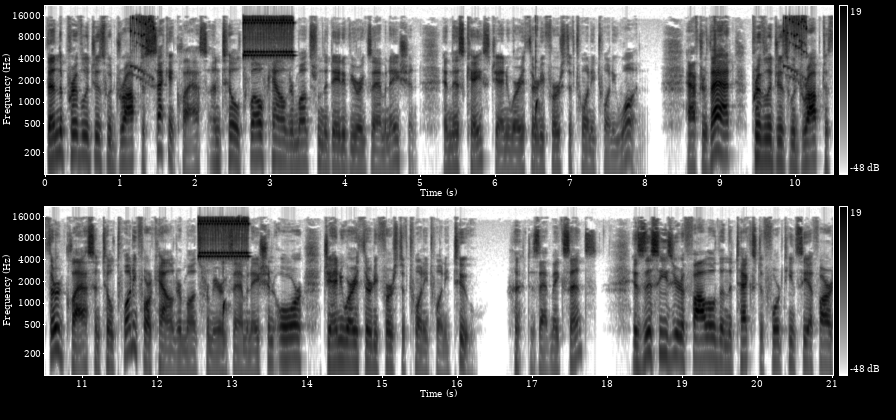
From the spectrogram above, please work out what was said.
Then the privileges would drop to second class until 12 calendar months from the date of your examination, in this case, January 31st of 2021. After that, privileges would drop to third class until 24 calendar months from your examination or January 31st of 2022. Does that make sense? Is this easier to follow than the text of 14 CFR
